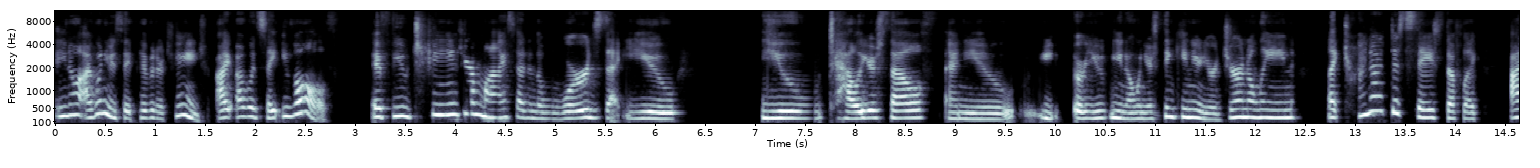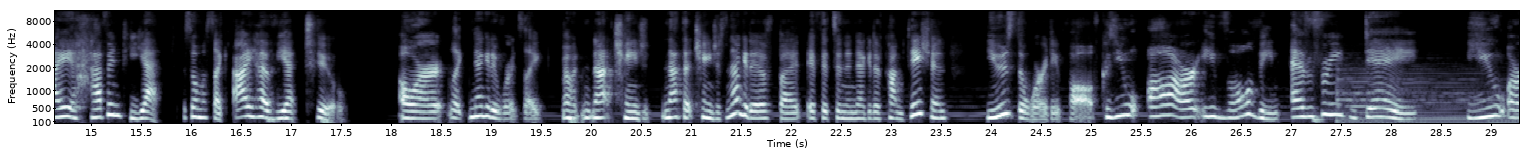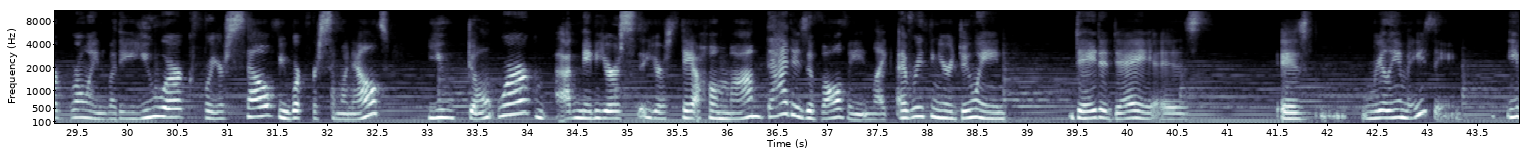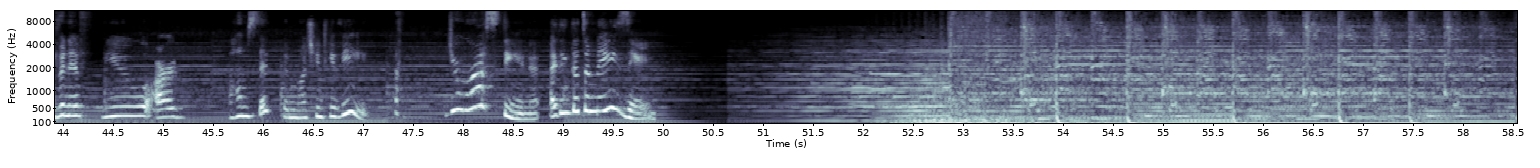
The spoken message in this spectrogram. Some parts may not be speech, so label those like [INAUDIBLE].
you know, I wouldn't even say pivot or change. I, I would say evolve. If you change your mm-hmm. mindset and the words that you you tell yourself and you, you or you you know when you're thinking and you're journaling like try not to say stuff like i haven't yet it's almost like i have mm-hmm. yet to or like negative words like oh, not change not that change is negative but if it's in a negative connotation use the word evolve because you are evolving every [LAUGHS] day you are growing. Whether you work for yourself you work for someone else you don't work uh, maybe you're you're a stay-at-home mom that is evolving. Like everything you're doing day to day is is really amazing. Even if you are homesick and watching tv [LAUGHS] you're resting. I think that's amazing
